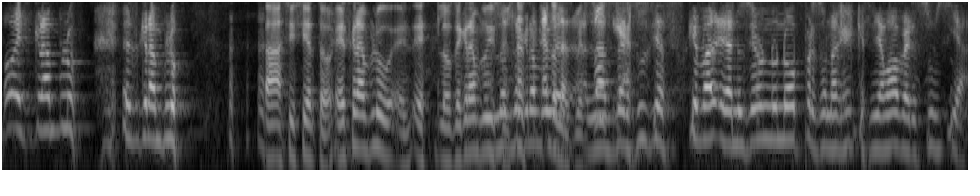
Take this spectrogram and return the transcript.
No, es Gran Blue. Es Gran Blue. Ah, sí, cierto. Es Gran Blue. eh, eh, los de Gran Blue Los están Gran sacando Blue, las versucias. Las Versucias. Es que va- anunciaron un nuevo personaje que se llama Versucia.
